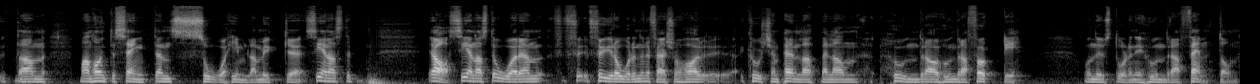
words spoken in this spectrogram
Utan man har inte sänkt den så himla mycket. Senaste, ja, senaste åren, fyra åren ungefär så har kursen pendlat mellan 100 och 140. Och nu står den i 115.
